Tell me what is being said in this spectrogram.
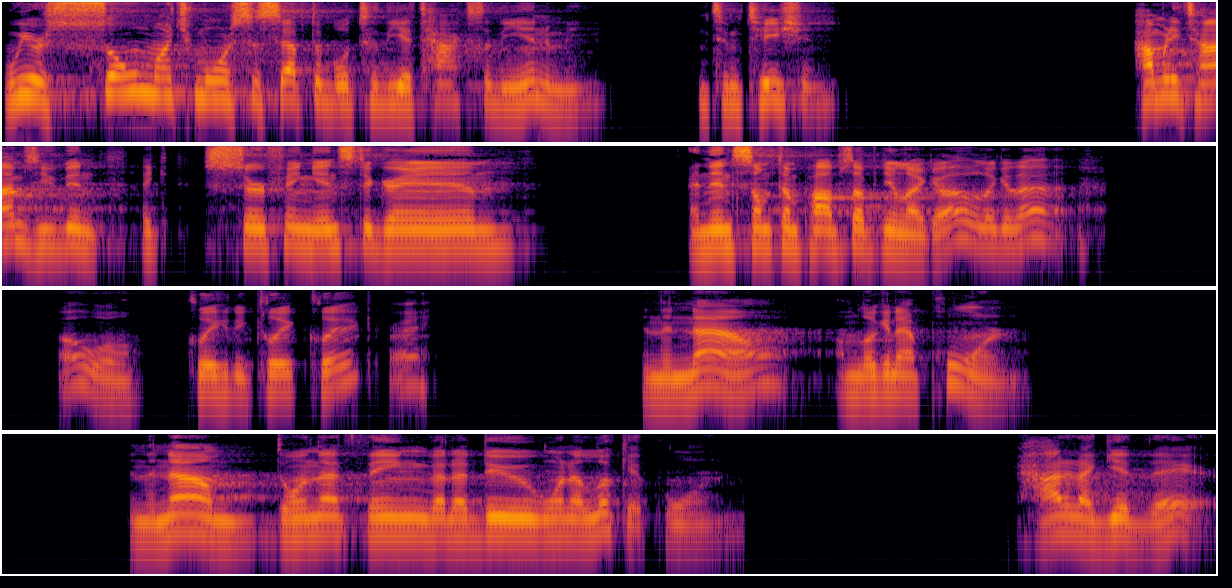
we are so much more susceptible to the attacks of the enemy and temptation. How many times have you've been like surfing Instagram and then something pops up and you're like, oh, look at that. Oh, well, clickety click, click, right? And then now I'm looking at porn. And then now I'm doing that thing that I do when I look at porn. How did I get there?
